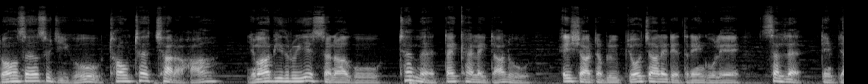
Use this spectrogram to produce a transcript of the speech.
ဒေါ်ဆန်းစုကြည်ကို ထောင်ထက်ချတာဟာမြန်မာပြည်သူတွေရဲ့ဆန္ဒကိုထပ်မံတိုက်ခိုက်လိုက်တာလို့ HRW ပြောကြားလိုက်တဲ့သတင်းကိုလည်းဆက်လက်တင်ပြ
